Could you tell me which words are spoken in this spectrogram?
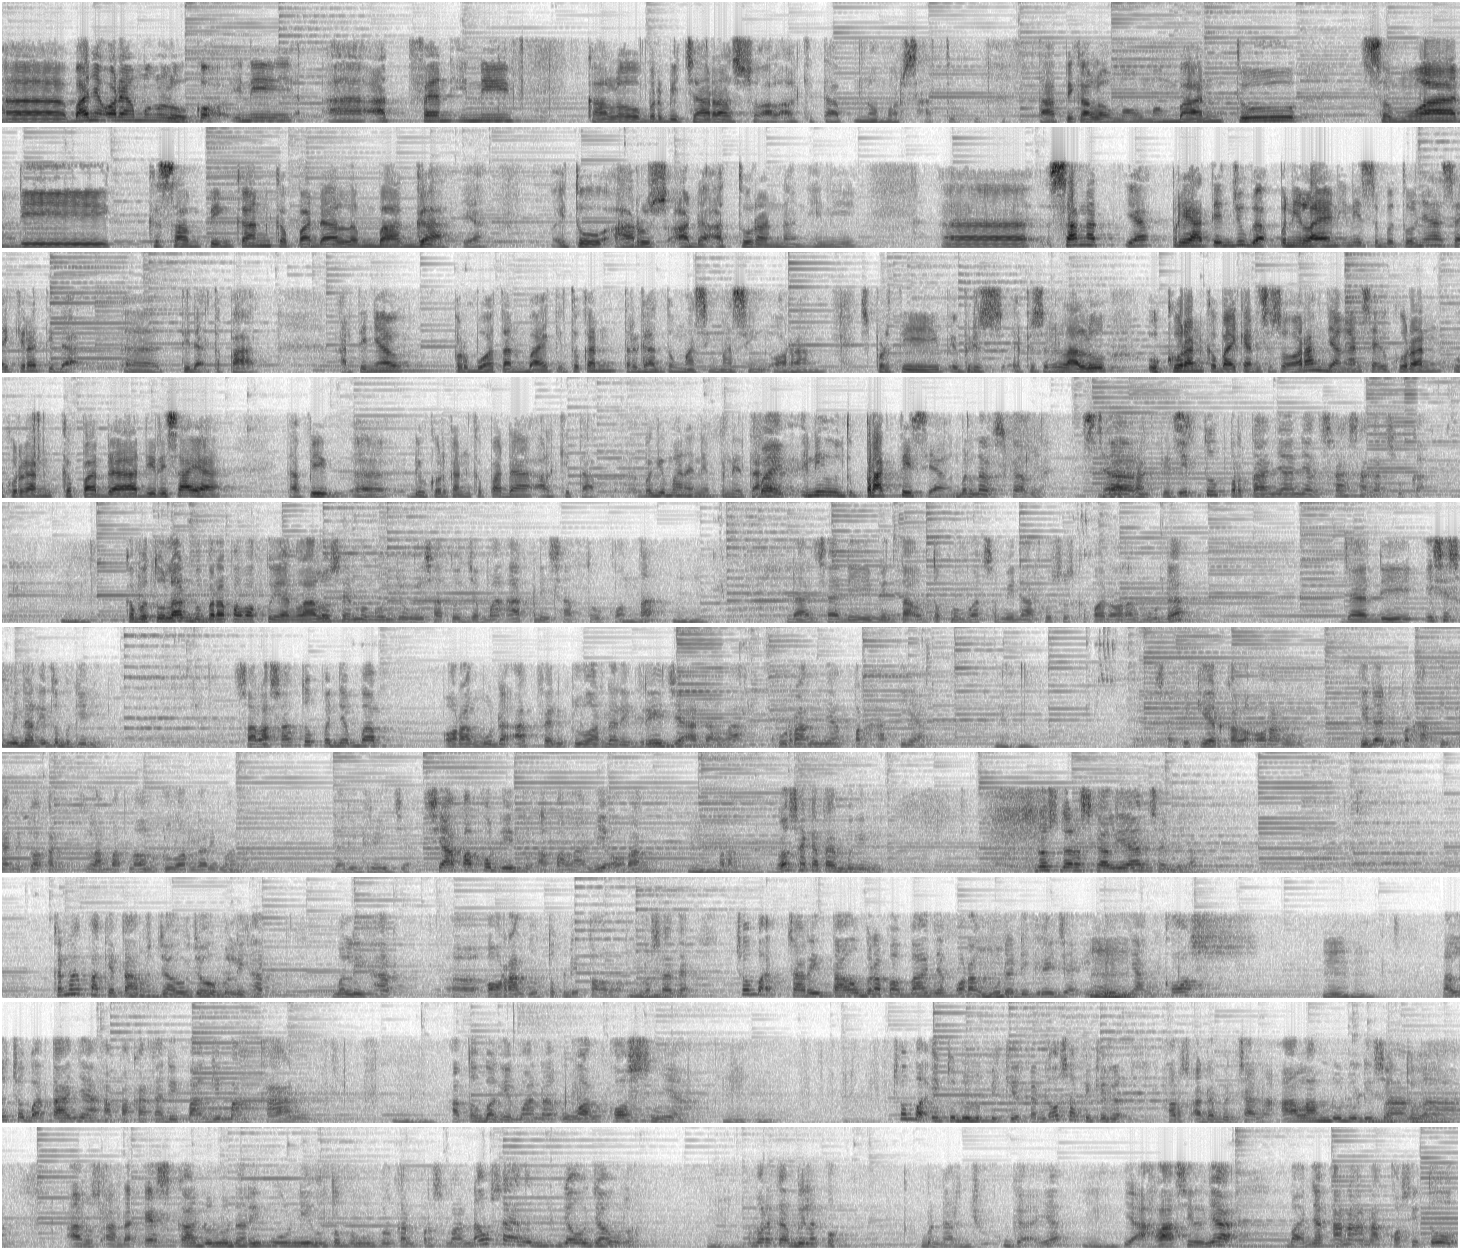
Uh, banyak orang yang mengeluh, kok ini uh, Advent ini kalau berbicara soal Alkitab nomor satu. Tapi kalau mau membantu, semua dikesampingkan kepada lembaga ya. Itu harus ada aturan dan ini eh, sangat ya prihatin juga penilaian ini sebetulnya saya kira tidak eh, tidak tepat. Artinya perbuatan baik itu kan tergantung masing-masing orang. Seperti episode, episode lalu ukuran kebaikan seseorang jangan saya ukuran ukuran kepada diri saya, tapi eh, diukurkan kepada Alkitab. Bagaimana nih pendeta? Baik. Ini untuk praktis ya. Untuk, Benar sekali. Secara Dan praktis. itu pertanyaan yang saya sangat suka. Hmm. Kebetulan beberapa waktu yang lalu saya mengunjungi satu jemaat di satu kota Hmm. dan saya diminta untuk membuat seminar khusus kepada orang muda. Jadi isi seminar itu begini. Salah satu penyebab orang muda Advent keluar dari gereja adalah kurangnya perhatian. Hmm. Ya, saya pikir kalau orang tidak diperhatikan itu akan lambat laun keluar dari mana? Dari gereja. Siapa pun itu, apalagi orang Mhm. orang muda. Lalu saya katakan begini, saudara-saudara sekalian, saya bilang, kenapa kita harus jauh-jauh melihat melihat eh, orang untuk ditolong? Terus saya tanya, coba cari tahu berapa banyak orang muda di gereja ini Mhm. yang kos. Hmm. Lalu coba tanya, apakah tadi pagi makan Hmm. atau bagaimana uang kosnya? Hmm. Coba itu dulu pikirkan, nggak usah pikir harus ada bencana alam dulu di Betul. sana, harus ada SK dulu dari Uni untuk mengumpulkan persembahan, nggak usah yang jauh-jauh lah. Hmm. Mereka bilang, oh benar juga ya. Hmm. Ya hasilnya banyak anak-anak kos itu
